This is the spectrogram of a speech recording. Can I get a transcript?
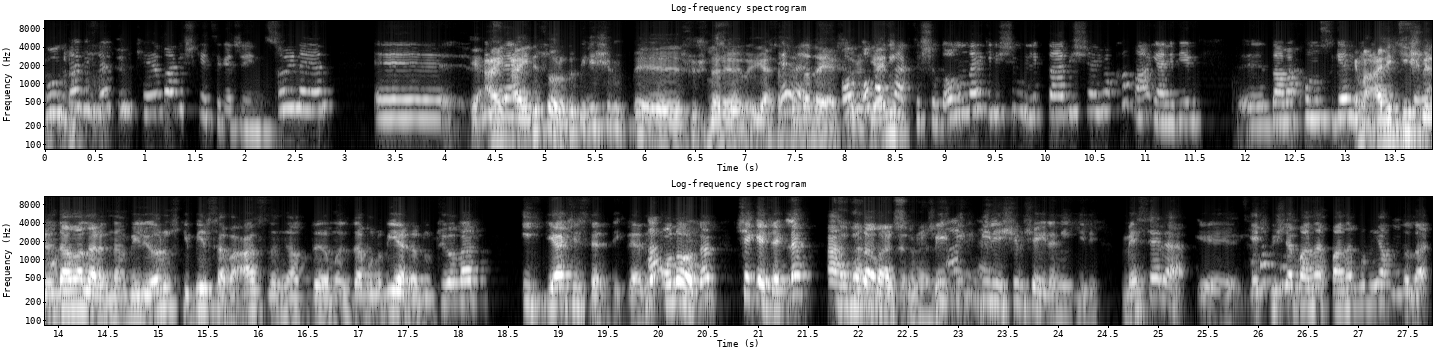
Burada bize ülkeye barış getireceğini söyleyen e, E, bize- ay- aynı sorunu bilişim e, suçları yasasında Evet, da o, yaşıyoruz. o da yani tartışıldı. Onunla ilgili şimdilik daha bir şey yok ama yani bir e, dava konusu gelmedi. ama Ali ama- davalarından biliyoruz ki bir sabah ansızın kalktığımızda bunu bir yerde tutuyorlar. ihtiyaç hissettiklerinde Aynen. onu oradan çekecekler. Ah bu da. Bil- bil- Aynen. bilişim şeyle ilgili. Mesela e, geçmişte bu- bana bana bunu yaptılar.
